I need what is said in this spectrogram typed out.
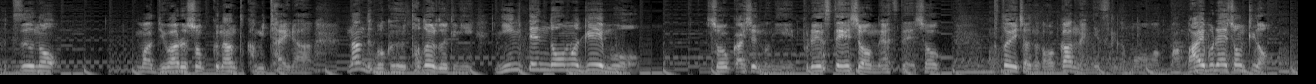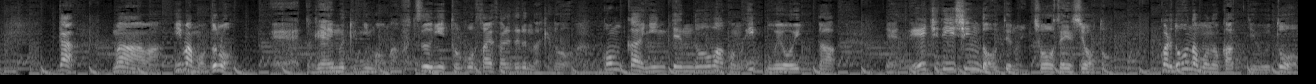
普通のまあ、デュアルショックなんとかみたいな。なんで僕例える時に任天堂のゲームを紹介してるのにプレイステーションのやつで例えちゃうのか分かんないんですけども、まあ、バイブレーション機能。が、まあ、今もどのえーと、ゲーム機にもま普通に搭載されてるんだけど今回任天堂はこの一歩上を行った、えーと、HD 振動っていうのに挑戦しようと。これどんなものかっていうと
